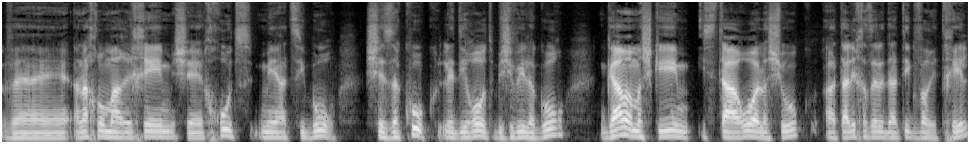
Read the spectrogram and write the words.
ואנחנו מעריכים שחוץ מהציבור שזקוק לדירות בשביל לגור, גם המשקיעים הסתערו על השוק, התהליך הזה לדעתי כבר התחיל,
